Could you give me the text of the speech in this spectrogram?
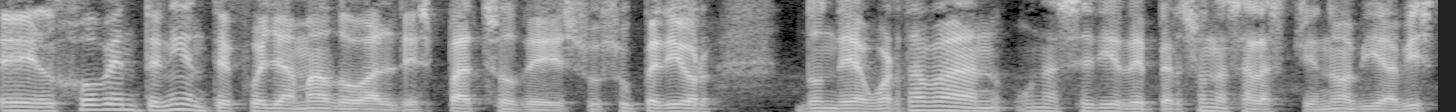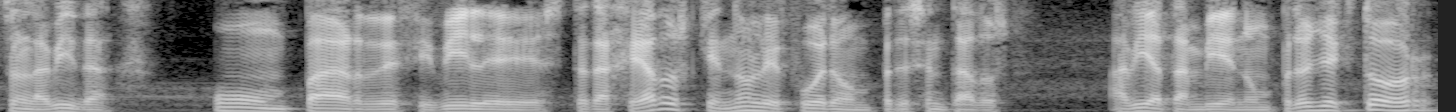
el joven teniente fue llamado al despacho de su superior, donde aguardaban una serie de personas a las que no había visto en la vida, un par de civiles trajeados que no le fueron presentados. Había también un proyector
